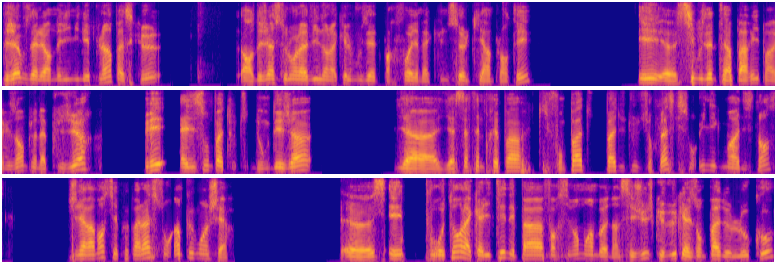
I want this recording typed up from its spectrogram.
déjà vous allez en éliminer plein parce que, alors déjà selon la ville dans laquelle vous êtes, parfois il n'y en a qu'une seule qui est implantée. Et euh, si vous êtes à Paris par exemple, il y en a plusieurs, mais elles n'y sont pas toutes. Donc déjà, il y a, y a, certaines prépas qui font pas, pas du tout sur place, qui sont uniquement à distance. Généralement, ces prépas-là sont un peu moins chères. Euh, et pour autant, la qualité n'est pas forcément moins bonne. Hein. C'est juste que vu qu'elles n'ont pas de locaux,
